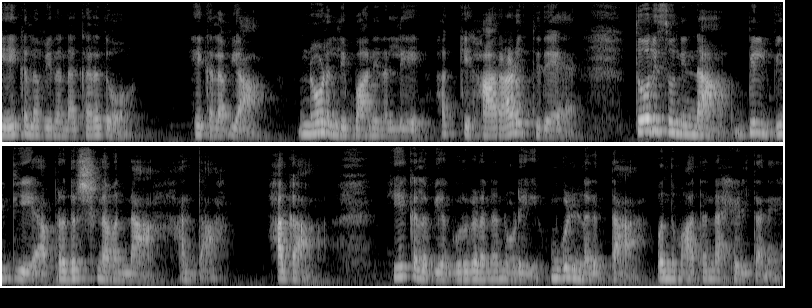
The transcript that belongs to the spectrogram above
ಏಕಲವ್ಯನನ್ನ ಕರೆದು ಏಕಲವ್ಯ ನೋಡಲ್ಲಿ ಬಾನಿನಲ್ಲಿ ಹಕ್ಕಿ ಹಾರಾಡುತ್ತಿದೆ. ತೋರಿಸು ನಿನ್ನ ಬಿಲ್ ವಿದ್ಯೆಯ ಪ್ರದರ್ಶನವನ್ನ ಅಂತ. ಹಗ ಏಕಲವ್ಯ ಗುರುಗಳನ್ನು ನೋಡಿ ಮುಗುಳ್ನಗುತ್ತಾ ಒಂದು ಮಾತನ್ನ ಹೇಳ್ತಾನೆ.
